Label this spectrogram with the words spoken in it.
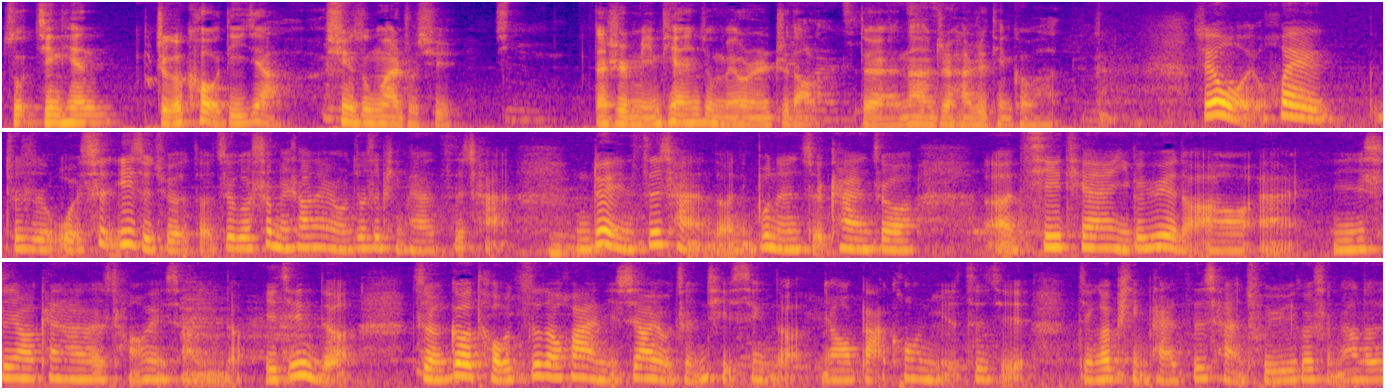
做今天折扣低价迅速卖出去。但是明天就没有人知道了，对，那这还是挺可怕的。所以我会，就是我是一直觉得这个社媒上内容就是品牌的资产。你对你资产的，你不能只看这，呃，七天一个月的 ROI。你是要看它的长尾效应的，以及你的整个投资的话，你是要有整体性的，你要把控你自己整个品牌资产处于一个什么样的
